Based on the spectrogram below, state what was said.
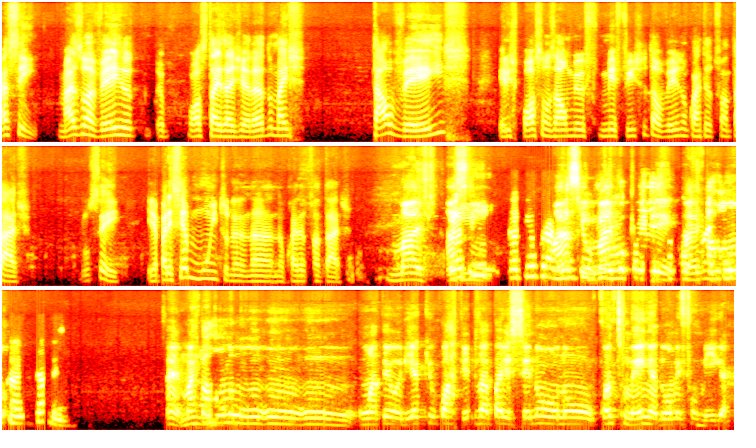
assim, mais uma vez, eu, eu posso estar exagerando, mas talvez eles possam usar o Mephisto, talvez, no Quarteto Fantástico. Não sei. Ele aparecia muito na, na, no Quarteto Fantástico. Mas, assim, eu tenho, eu tenho pra mim assim, que o mas porque, mas, também. É, mas tá rolando um, um, uma teoria que o quarteto vai aparecer no, no Quantum Mania do Homem-Formiga.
